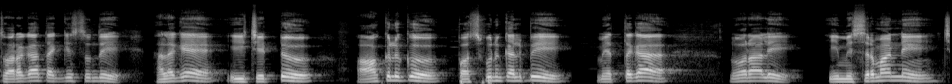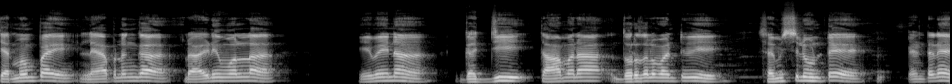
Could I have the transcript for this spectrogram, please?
త్వరగా తగ్గిస్తుంది. అలాగే ఈ చెట్టు ఆకులకు పసుపును కలిపి మెత్తగా నూరాలి. ఈ మిశ్రమాన్ని చర్మంపై లేపనంగా రాయడం వల్ల ఏమైనా గజ్జి తామర దురదలు వంటివి సమస్యలు ఉంటే వెంటనే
